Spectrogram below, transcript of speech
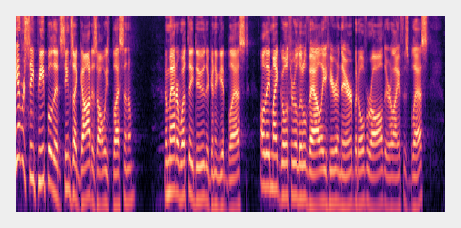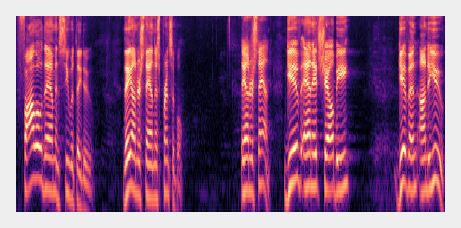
You ever see people that it seems like God is always blessing them? No matter what they do, they're going to get blessed. Oh, they might go through a little valley here and there, but overall, their life is blessed. Follow them and see what they do. They understand this principle. They understand. Give and it shall be given unto you.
